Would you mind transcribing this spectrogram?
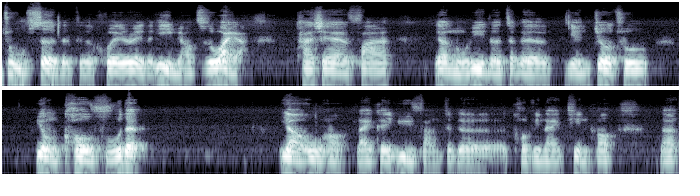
注射的这个辉瑞的疫苗之外啊，它现在发要努力的这个研究出用口服的药物哈，来可以预防这个 COVID nineteen 哈，那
